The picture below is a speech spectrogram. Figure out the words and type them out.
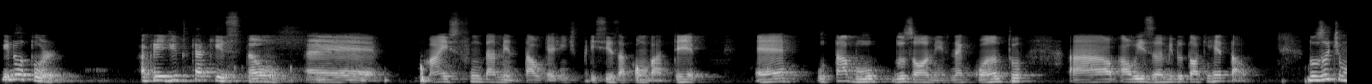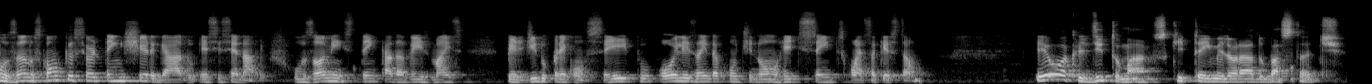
E doutor, acredito que a questão é, mais fundamental que a gente precisa combater é o tabu dos homens, né, quanto ao, ao exame do toque retal. Nos últimos anos, como que o senhor tem enxergado esse cenário? Os homens têm cada vez mais perdido o preconceito ou eles ainda continuam reticentes com essa questão? Eu acredito, Marcos, que tem melhorado bastante.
